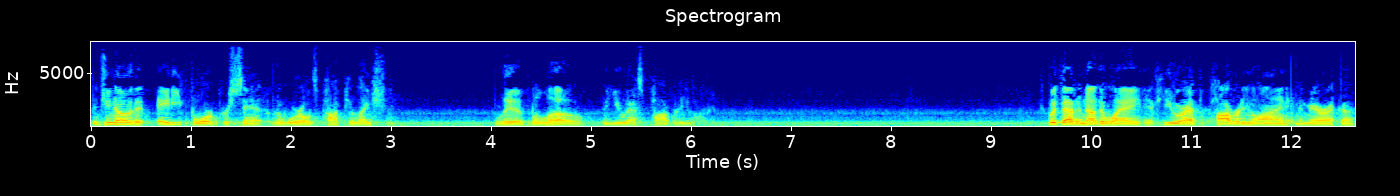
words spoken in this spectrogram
Did you know that 84% of the world's population live below the U.S. poverty line. To put that another way, if you are at the poverty line in America,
